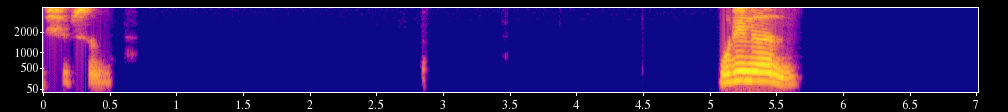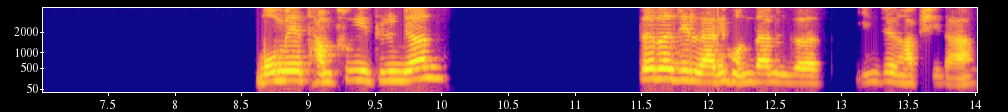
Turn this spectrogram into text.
싶습니다. 우리는 몸에 단풍이 들면 떨어질 날이 온다는 것 인정합시다.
